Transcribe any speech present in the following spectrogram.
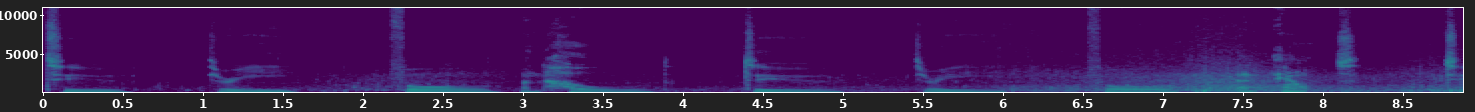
two, three, four, and hold, two, three, four, and out, two,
